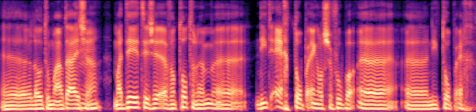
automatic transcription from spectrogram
uh, lood oud ijzer. Mm. Maar dit is van Tottenham niet echt top Engelse voetbal. niet top echt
